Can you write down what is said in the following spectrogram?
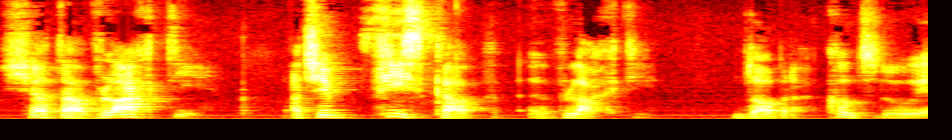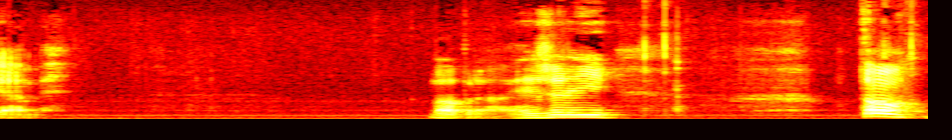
świata w Lahti. Znaczy Fiskap w Lahti. Dobra, kontynuujemy. Dobra, jeżeli to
